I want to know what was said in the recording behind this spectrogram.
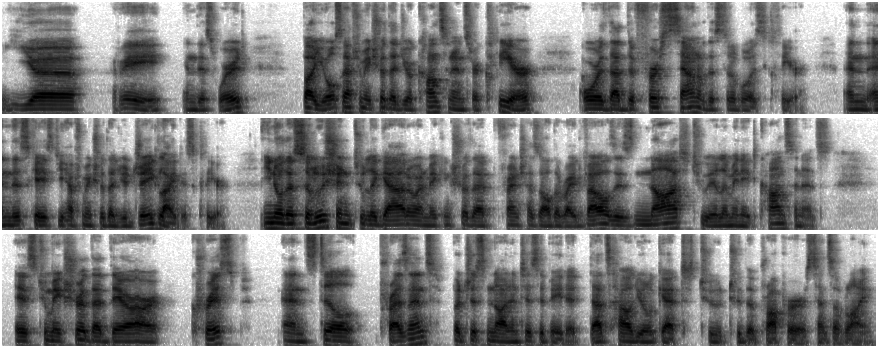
ye, re in this word, but you also have to make sure that your consonants are clear or that the first sound of the syllable is clear. And in this case, you have to make sure that your J glide is clear. You know, the solution to legato and making sure that French has all the right vowels is not to eliminate consonants, is to make sure that they are crisp and still present, but just not anticipated. That's how you'll get to, to the proper sense of line.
